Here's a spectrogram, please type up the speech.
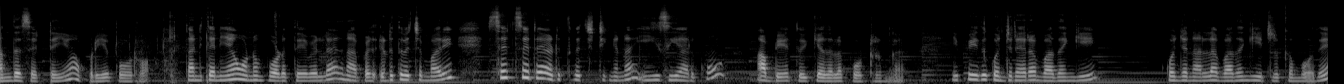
அந்த செட்டையும் அப்படியே போடுறோம். தனித்தனியாக ஒன்றும் போட தேவையில்லை. நான் இப்போ எடுத்து வச்ச மாதிரி செட் செட்டாக எடுத்து வச்சிட்டிங்கன்னா ஈஸியாக இருக்கும். அப்படியே தூக்கி அதில் போட்டுருங்க. இப்போ இது கொஞ்சம் நேரம் வதங்கி கொஞ்சம் நல்லா வதங்கிட்டு இருக்கும்போதே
